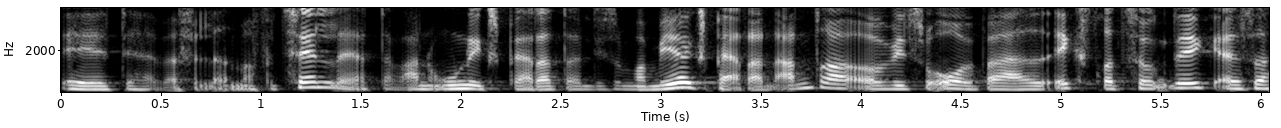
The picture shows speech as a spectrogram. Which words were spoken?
Øh, det har i hvert fald lavet mig fortælle, at der var nogle eksperter, der ligesom var mere eksperter end andre, og hvis ordet var ekstra tungt. Ikke? Altså,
